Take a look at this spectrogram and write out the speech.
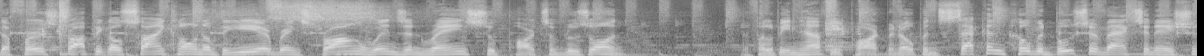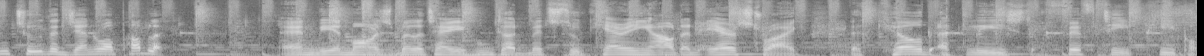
The first tropical cyclone of the year brings strong winds and rains to parts of Luzon. The Philippine Health Department opens second COVID booster vaccination to the general public. And Myanmar's military junta admits to carrying out an airstrike that killed at least 50 people.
